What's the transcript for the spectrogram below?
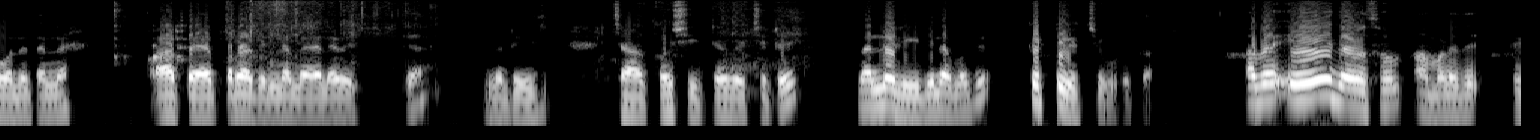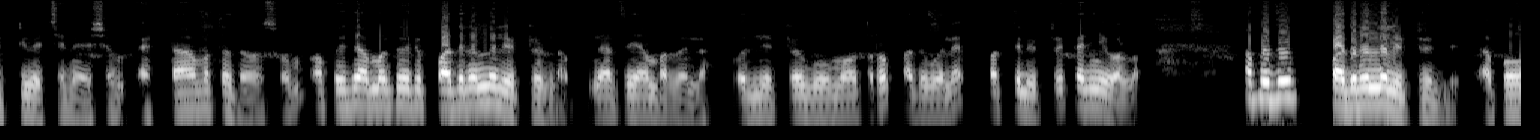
പോലെ തന്നെ ആ പേപ്പർ അതിന്റെ മേലെ വെച്ചിട്ട് എന്നിട്ട് ഈ ചാക്കോ ഷീറ്റോ വെച്ചിട്ട് നല്ല രീതിയിൽ നമുക്ക് കെട്ടിവെച്ച് കൊടുക്കാം. അപ്പൊ ഏഴ് ദിവസം നമ്മളിത് കെട്ടിവെച്ചതിന് ശേഷം എട്ടാമത്തെ ദിവസം അപ്പൊ ഇത് നമുക്ക് ഒരു പതിനൊന്ന് ലിറ്റർ ഉണ്ടാവും. നേരത്തെ ഞാൻ പറഞ്ഞല്ലോ ഒരു ലിറ്റർ ഗോമൂത്രം അതുപോലെ പത്ത് ലിറ്റർ കഞ്ഞിവെള്ളം. അപ്പൊ ഇത് പതിനൊന്ന് ലിറ്റർ ഉണ്ട്. അപ്പോൾ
